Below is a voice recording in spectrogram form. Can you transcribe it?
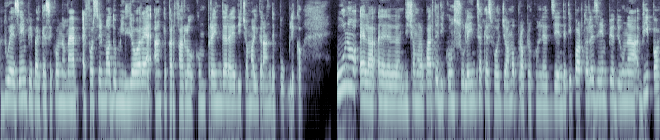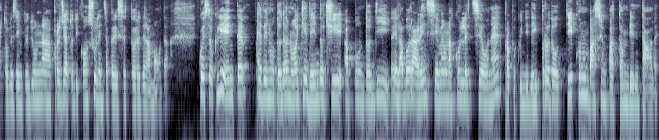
due esempi, perché secondo me è forse il modo migliore anche per farlo comprendere, diciamo, al grande pubblico. Uno è la, eh, diciamo, la parte di consulenza che svolgiamo proprio con le aziende. Ti porto l'esempio di una, vi porto l'esempio di un progetto di consulenza per il settore della moda. Questo cliente è venuto da noi chiedendoci appunto di elaborare insieme una collezione, proprio quindi dei prodotti con un basso impatto ambientale.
